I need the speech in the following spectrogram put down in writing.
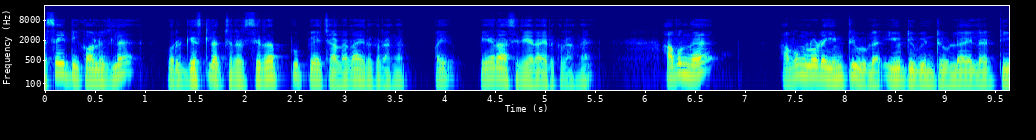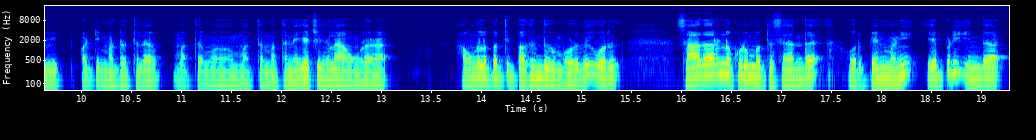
எஸ்ஐடி காலேஜில் ஒரு கெஸ்ட் லெக்சரர் சிறப்பு பேச்சாளராக இருக்கிறாங்க. பேராசிரியராக இருக்கிறாங்க. அவங்க அவங்களோட இன்டர்வியூவில் யூடியூப் இன்டர்வியூவில் இல்லை டிவி பட்டிமன்றத்தில் மற்ற மற்ற மற்ற நிகழ்ச்சிகளை அவங்கள அவங்கள பற்றி பகிர்ந்துக்கும் பொழுது ஒரு சாதாரண குடும்பத்தை சேர்ந்த ஒரு பெண்மணி எப்படி இந்த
